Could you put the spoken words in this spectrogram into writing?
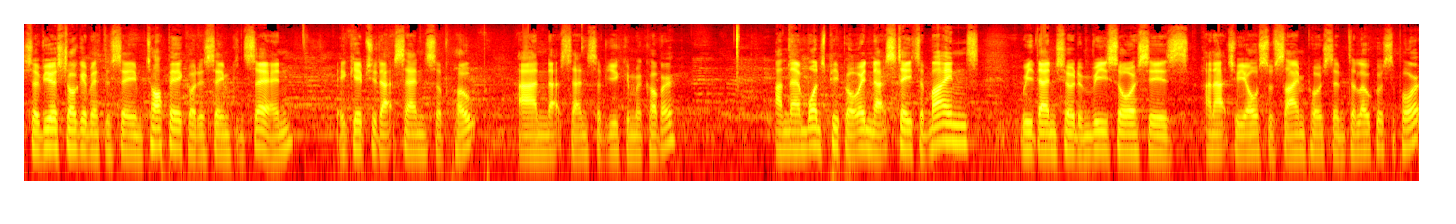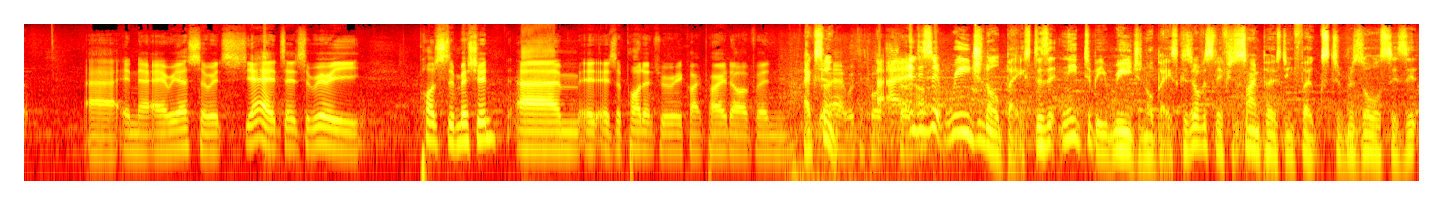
So if you're struggling with the same topic or the same concern, it gives you that sense of hope and that sense of you can recover. And then once people are in that state of mind, we then show them resources and actually also signpost them to local support uh, in their area. So it's yeah, it's, it's a really positive mission. Um, it, it's a product we're really quite proud of, and Excellent. Yeah, looking forward to Uh, and is it regional based? Does it need to be regional based? Because obviously, if you're signposting folks to resources, it,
